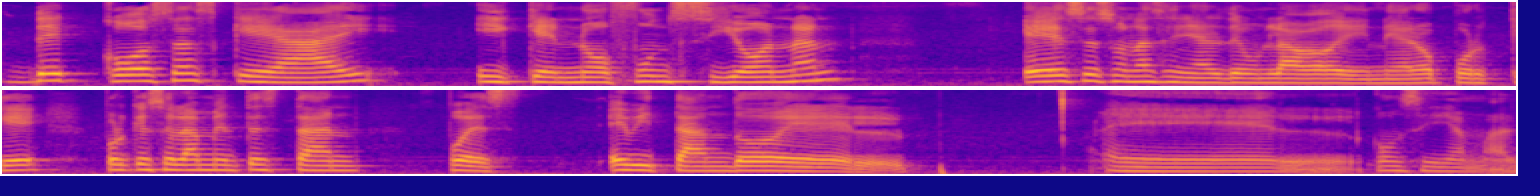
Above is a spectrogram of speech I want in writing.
de cosas que hay y que no funcionan eso es una señal de un lavado de dinero. ¿Por qué? Porque solamente están, pues, evitando el, el ¿cómo se llama?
